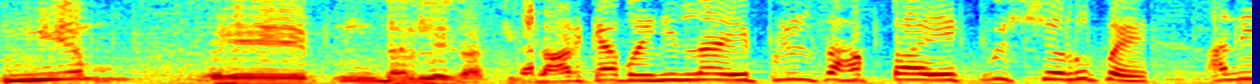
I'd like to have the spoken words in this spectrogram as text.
नियम हे धरले जातील. लाडक्या बहिणींना एप्रिलचा हप्ता एकवीसशे रुपये आणि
